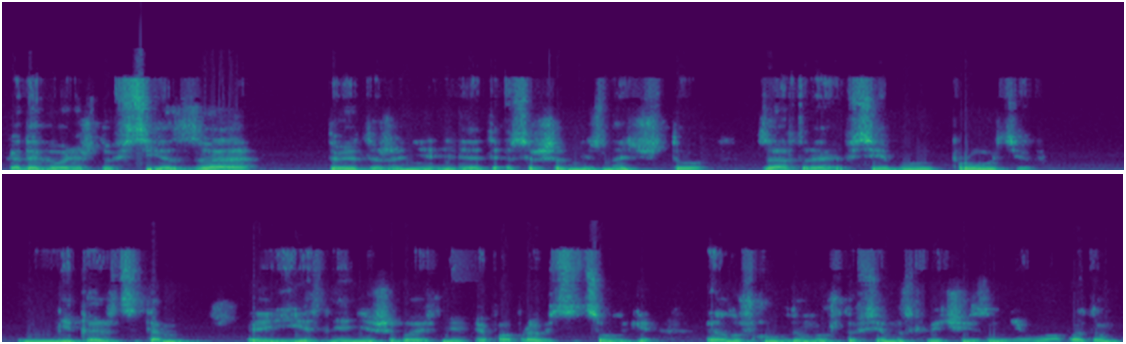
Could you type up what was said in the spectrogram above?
когда говорят, что все за, то это же не, это совершенно не значит, что завтра все будут против. Мне кажется, там, э, если я не ошибаюсь, меня поправят социологи, э, Лужков думал, что все москвичи за него. А потом,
